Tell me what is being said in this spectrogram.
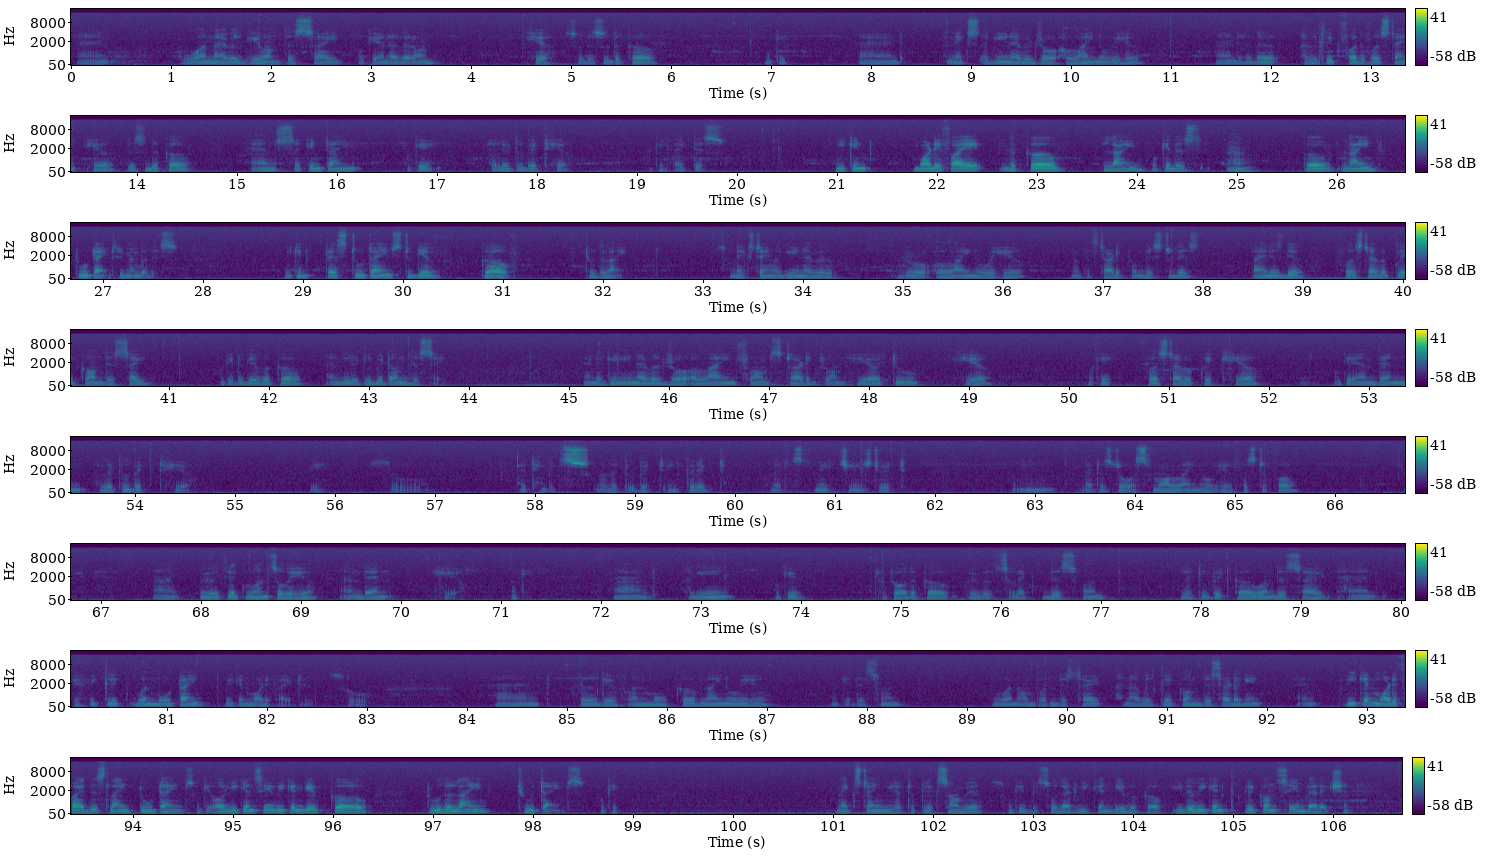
and one I will give on this side. Okay another on. Here. So this is the curve. Okay. And next again I will draw a line over here. And another I will click for the first time here. This is the curve. And second time okay a little bit here. Okay like this. We can modify the curve line. Okay this uh, curve line two times. Remember this. We can press two times to give curve to the line. So next time again I will draw a line over here. Okay starting from this to this. Line is there. First I will click on this side. Okay to give a curve and a little bit on this side. And again I will draw a line from starting from here to here. Okay first I will click here. Okay and then a little bit here. Okay so I think it's a little bit incorrect let us make change to it. Um, let us draw a small line over here first of all. And we will click once over here and then here. Okay. And again okay to draw the curve we will select this one. Little bit curve on this side and if we click one more time we can modify it. So and we'll give one more curve line over here. Okay this one one on this side and I will click on this side again. And we can modify this line two times okay? Or we can say we can give curve to the line two times okay? Next time we have to click somewhere so, okay? So that we can give a curve. Either we can click on same direction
